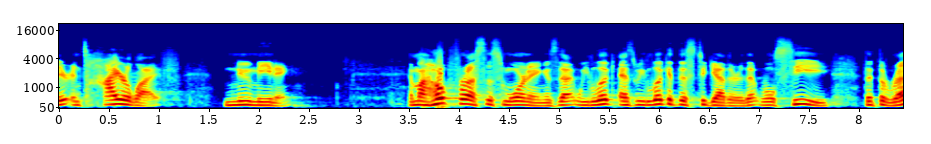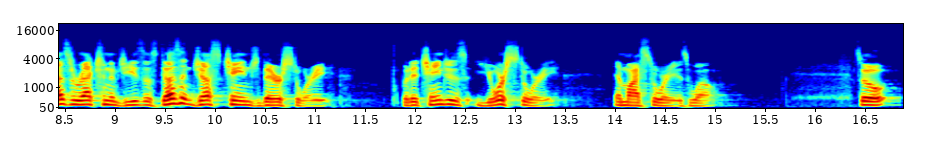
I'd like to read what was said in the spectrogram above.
their entire life new meaning. And my hope for us this morning is that we look, as we look at this together, that we'll see that the resurrection of Jesus doesn't just change their story, but it changes your story and my story as well. So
